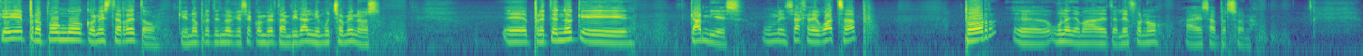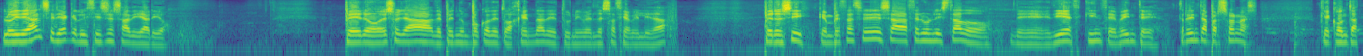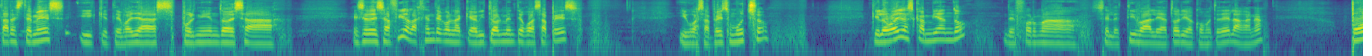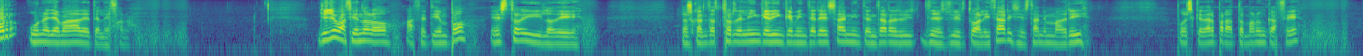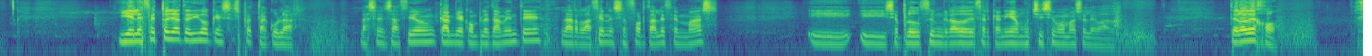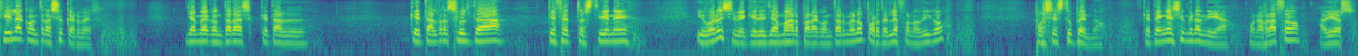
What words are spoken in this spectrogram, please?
¿Qué propongo con este reto? Que no pretendo que se convierta en viral, ni mucho menos. Eh, pretendo que cambies un mensaje de WhatsApp por eh, una llamada de teléfono a esa persona. Lo ideal sería que lo hicieses a diario, pero eso ya depende un poco de tu agenda, de tu nivel de sociabilidad. Pero sí, que empezases a hacer un listado de 10, 15, 20, 30 personas que contactar este mes y que te vayas poniendo ese desafío a la gente con la que habitualmente whatsappes y whatsappes mucho, que lo vayas cambiando de forma selectiva, aleatoria, como te dé la gana, por una llamada de teléfono. Yo llevo haciéndolo hace tiempo, esto y lo de los contactos de LinkedIn que me interesan, intentar desvirtualizar y si están en Madrid, pues quedar para tomar un café. Y el efecto ya te digo que es espectacular. La sensación cambia completamente, las relaciones se fortalecen más y, y se produce un grado de cercanía muchísimo más elevado. Te lo dejo. Gila contra Zuckerberg. Ya me contarás qué tal, qué tal resulta, qué efectos tiene. Y bueno, si me quieres llamar para contármelo por teléfono, digo, pues estupendo. Que tengáis un gran día. Un abrazo. Adiós.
